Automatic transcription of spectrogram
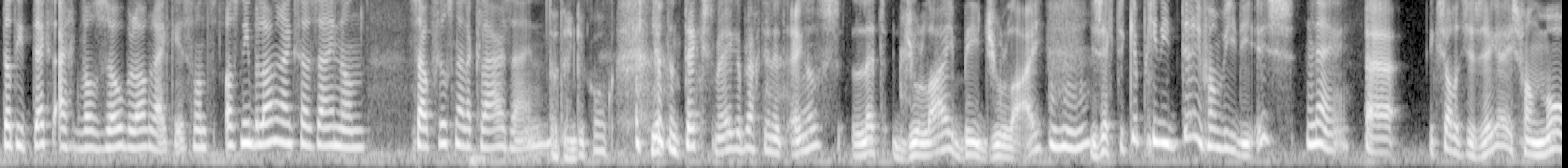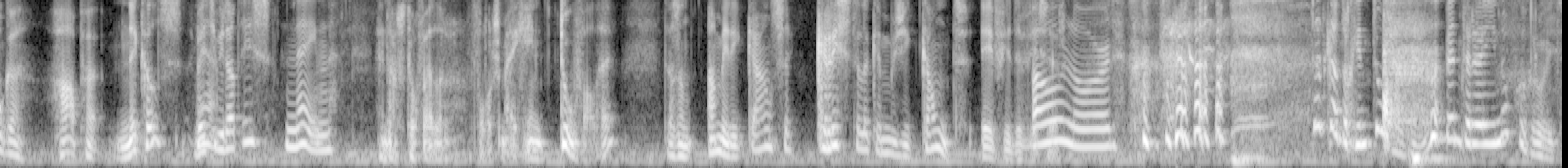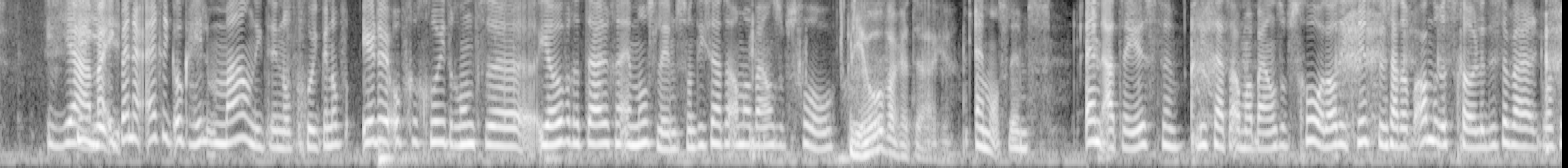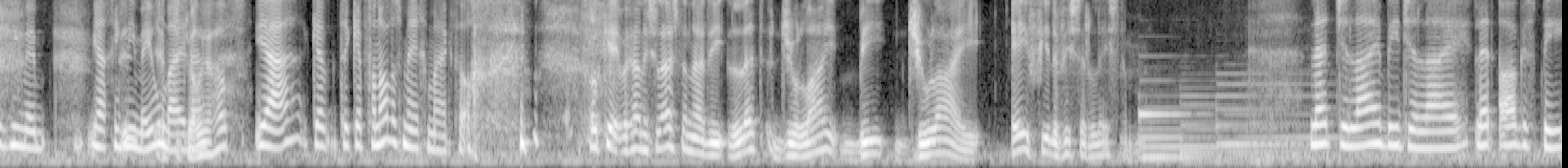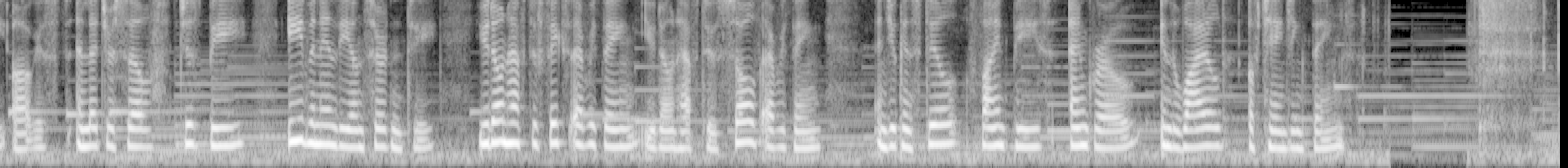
Dat die tekst eigenlijk wel zo belangrijk is. Want als het niet belangrijk zou zijn, dan zou ik veel sneller klaar zijn. Dat denk ik ook. Je hebt een tekst meegebracht in het Engels. Let July be July. Mhm. Je zegt, ik heb geen idee van wie die is. Nee, Eh, ik zal het je zeggen, hij is van Morgan Harper Nichols. Weet Ja. je wie dat is? nee. En dat is toch wel volgens mij geen toeval, hè? Dat is een Amerikaanse christelijke muzikant, Eefje de Visser. Oh lord. Dat kan toch geen toeval zijn? Je bent erin opgegroeid. Ja, je- maar ik ben er eigenlijk ook helemaal niet in opgegroeid. Ik ben op, eerder opgegroeid rond uh, Jehovah-getuigen en moslims. Want die zaten allemaal bij ons op school. Jehovah-getuigen. En moslims. En atheïsten. Die zaten allemaal bij ons op school. En al die christenen zaten op andere scholen. Dus daar was ik niet mee, ja, ging ik niet mee Je om hebt het wel bij. gehad. Ja, ik heb, ik heb van alles meegemaakt al. Oké, we gaan eens luisteren naar die Let July Be July. Eefje de Visser leest hem. Let July be July, let August be August, and let yourself just be, even in the uncertainty. You don't have to fix everything, you don't have to solve everything, and you can still find peace and grow in the wild of changing things.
